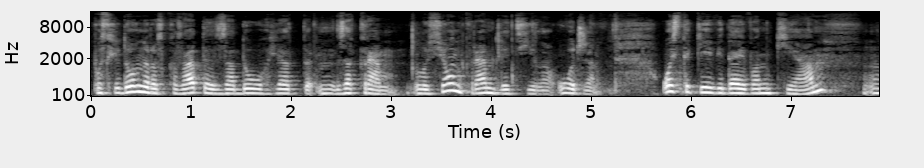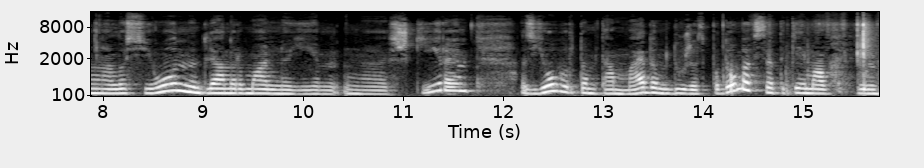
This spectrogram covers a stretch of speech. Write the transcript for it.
послідовно розказати за догляд за крем, лосьон, крем для тіла. Отже, ось такий від Avon Kia, м, лосьон для нормальної шкіри з йогуртом та медом. Дуже сподобався. Такий мав він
